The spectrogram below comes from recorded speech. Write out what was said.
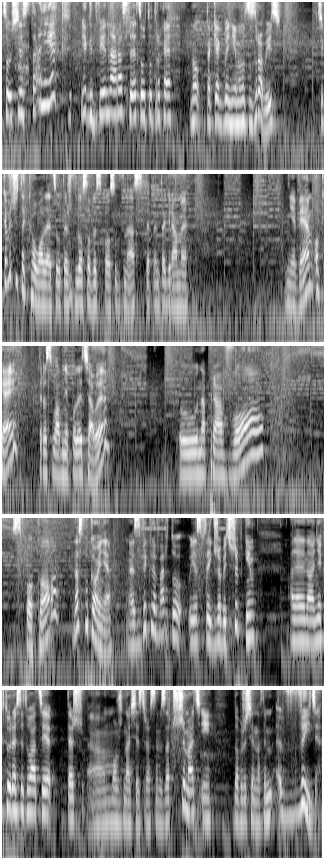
co się stanie, jak, jak dwie naraz lecą, to trochę, no, tak jakby nie mam co zrobić. Ciekawe, czy te koła lecą też w losowy sposób w nas, te pentagramy. Nie wiem, okej. Teraz ładnie poleciały. U, na prawo. Spoko. Na spokojnie. Zwykle warto jest w tej grze być szybkim, ale na niektóre sytuacje też e, można się z czasem zatrzymać i dobrze się na tym wyjdzie.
